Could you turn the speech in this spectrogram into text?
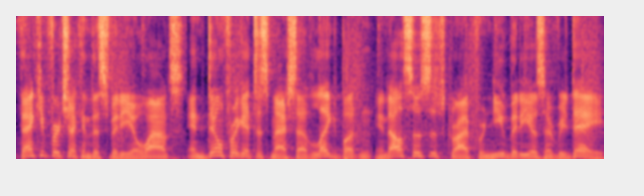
Thank you for checking this video out, and don't forget to smash that like button and also subscribe for new videos every day.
